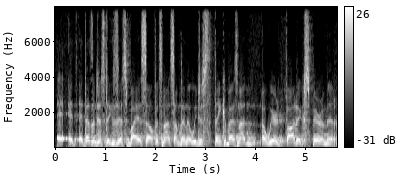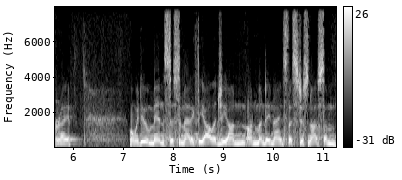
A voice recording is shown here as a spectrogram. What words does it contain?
it, it, doesn't just exist by itself. It's not something that we just think about. It's not a weird thought experiment, right? When we do men's systematic theology on, on Monday nights, that's just not some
